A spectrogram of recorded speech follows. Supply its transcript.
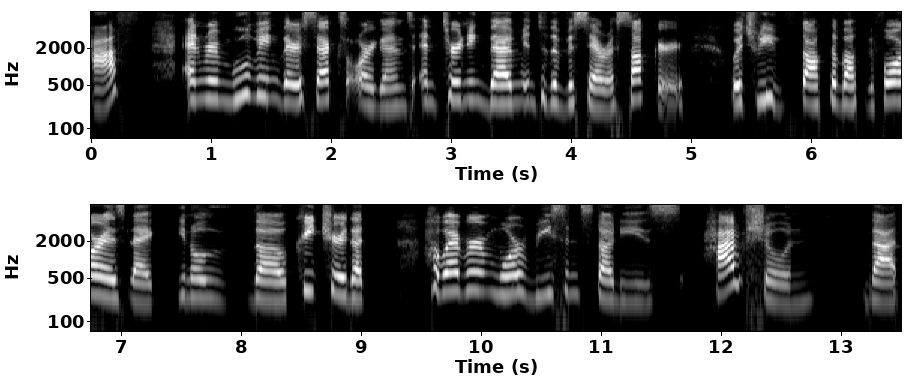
half and removing their sex organs and turning them into the viscera sucker, which we've talked about before, is like, you know, the creature that, however, more recent studies have shown that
